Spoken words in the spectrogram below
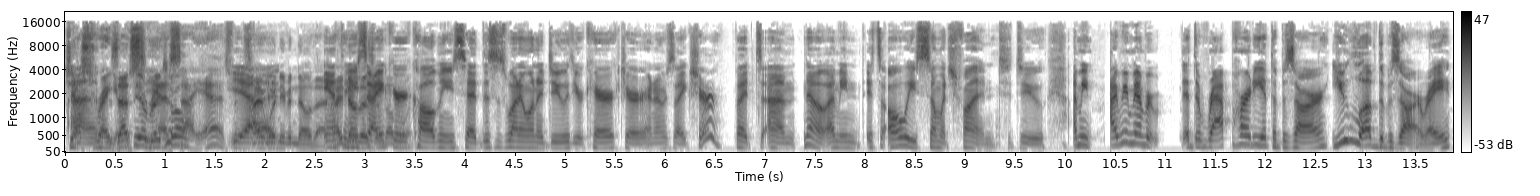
Just um, regular Is that the original? CSI, yeah, it's Yeah, I wouldn't even know that. I Anthony know there's Zuiker called me and said, "This is what I want to do with your character," and I was like, "Sure," but um, no, I mean, it's always so much fun to do. I mean, I remember at the wrap party at the bazaar. You love the bazaar, right?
